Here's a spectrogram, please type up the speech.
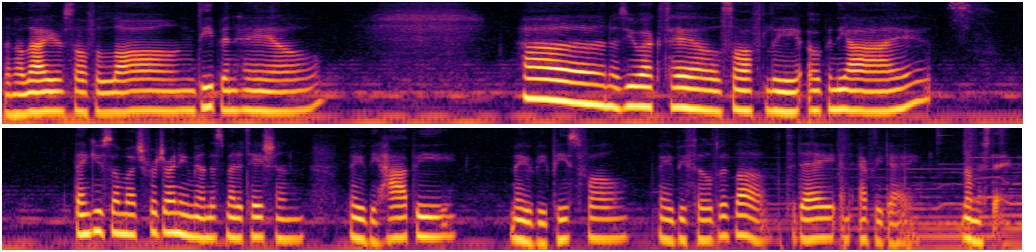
Then allow yourself a long, deep inhale. And as you exhale, softly open the eyes. Thank you so much for joining me on this meditation. May you be happy. May you be peaceful. May you be filled with love today and every day. Namaste.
